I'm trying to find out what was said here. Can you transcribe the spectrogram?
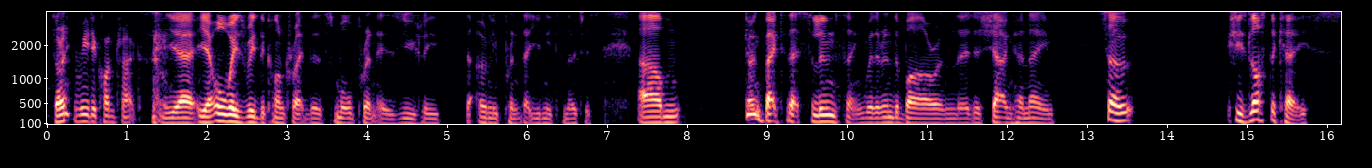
Sorry. Read your contracts. Yeah, yeah. Always read the contract. The small print is usually the only print that you need to notice. Um, going back to that saloon thing where they're in the bar and they're just shouting her name. So she's lost the case.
